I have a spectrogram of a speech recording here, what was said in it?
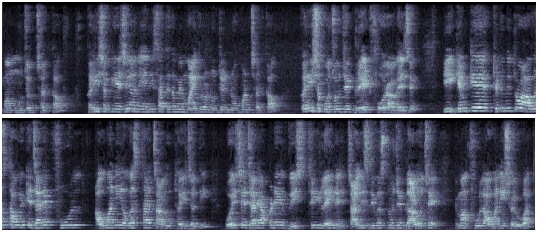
પંપ મુજબ છંટકાવ કરી શકીએ છીએ અને એની સાથે તમે માઇક્રોન્યુટ્રિયન્ટનો પણ છંટકાવ કરી શકો છો જે ગ્રેડ ફોર આવે છે. એ કેમ કે ખેડૂત મિત્રો, આ અવસ્થા હોય કે જ્યારે ફૂલ આવવાની અવસ્થા ચાલુ થઈ જતી હોય છે, જ્યારે આપણે વીસથી લઈને ચાલીસ દિવસનો જે ગાળો છે, એમાં ફૂલ આવવાની શરૂઆત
